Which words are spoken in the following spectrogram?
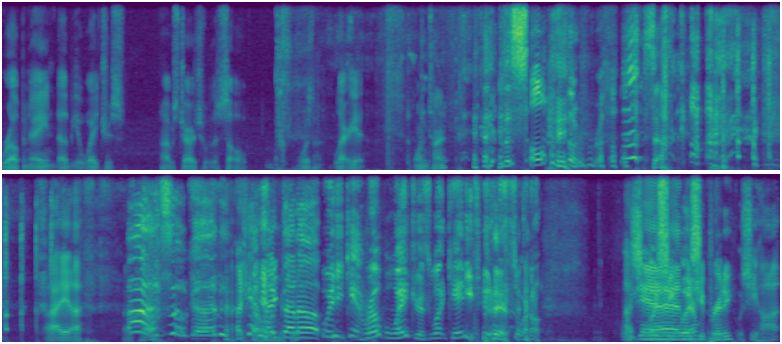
roping a and W waitress. I was charged with assault with a lariat one time. An assault with a rope. So I uh Ah, that's so good. I Can't told make him that up. Well, you can't rope a waitress. What can you do in this world? Was she, was she, Again, was there- she pretty? Was she hot?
